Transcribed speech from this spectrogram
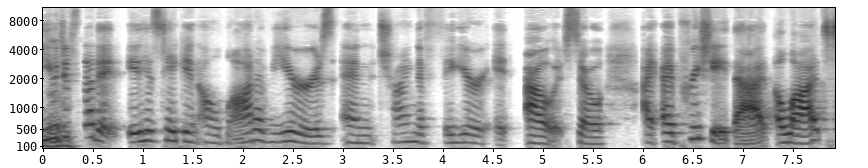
you just said it it has taken a lot of years and trying to figure it out. So i, I appreciate that a lot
